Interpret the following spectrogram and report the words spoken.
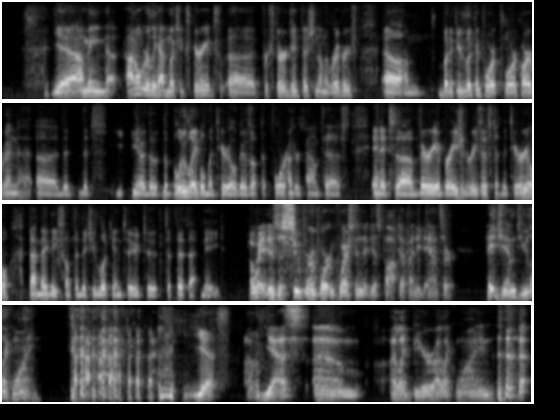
Yeah, I mean, I don't really have much experience uh, for sturgeon fishing on the rivers, um, but if you're looking for a fluorocarbon uh, that, that's you know the the blue label material goes up to 400 pound test, and it's a very abrasion resistant material, that may be something that you look into to to fit that need. Oh wait, there's a super important question that just popped up. I need to answer. Hey Jim, do you like wine? yes. Yes. Um, I like beer. I like wine. I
